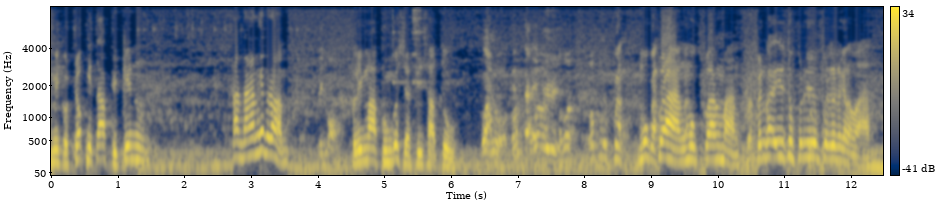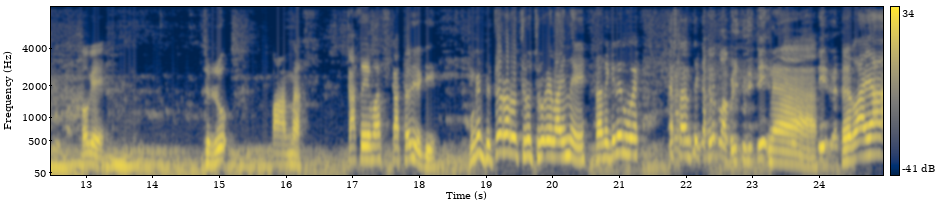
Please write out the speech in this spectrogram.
Mie godok kita bikin tantangan ke piro, Ham? Lima. 5 bungkus jadi satu. Wah, anu apa? Apa? Apa? Apa mukbang? mukbang mukbang mang ben kayak youtuber youtuber kan mang oke jeruk panas kasih mas kadal ya iki mungkin beda karo jeruk-jeruk lainnya nah ini kini luweh estetik. Kadang tuh itu sih. nah eh, layak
